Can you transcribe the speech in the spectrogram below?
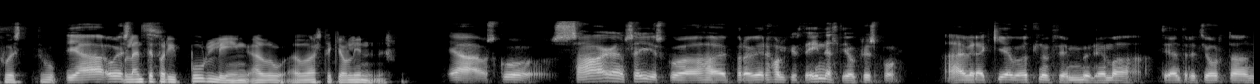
þú veist, þú, Já, lendir bara í bullying ef þú, ef þú ert ekki á línunni sko. Já, sko, sagan segir sko að það hefur bara verið hálfgjört einelti á Chris Paul Það hefur verið að gefa öllum fimmu nema DeAndre Jordan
